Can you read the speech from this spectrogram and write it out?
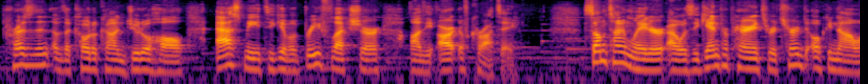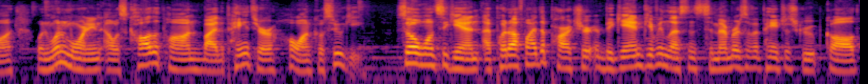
president of the Kodokan Judo Hall, asked me to give a brief lecture on the art of karate. Sometime later, I was again preparing to return to Okinawa when one morning I was called upon by the painter Hoan Kosugi. So once again, I put off my departure and began giving lessons to members of a painters group called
